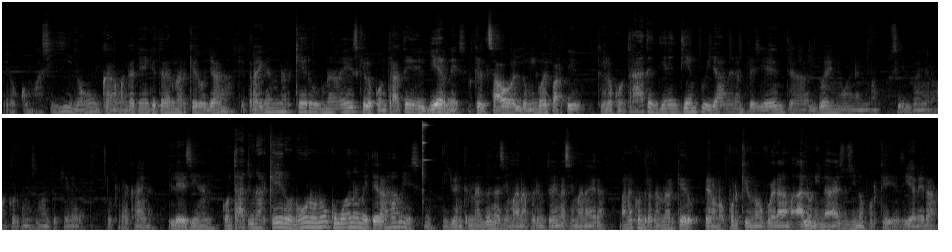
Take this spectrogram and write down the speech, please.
Pero ¿cómo así? No, Bucaramanga tiene que traer un arquero ya. Que traigan un arquero una vez, que lo contraten el viernes, porque el sábado, el domingo es el partido. Que lo contraten, tienen tiempo y llamen al presidente, al dueño, bueno, no, sí, el dueño no me acuerdo en ese momento quién era, creo que era Cadena. Y le decían, contrate un arquero. No, no, no, ¿cómo van a meter a James? Y yo entrenando en la semana, pero entonces en la semana era, van a contratar un arquero. Pero no porque uno fuera malo ni nada de eso, sino porque decían era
